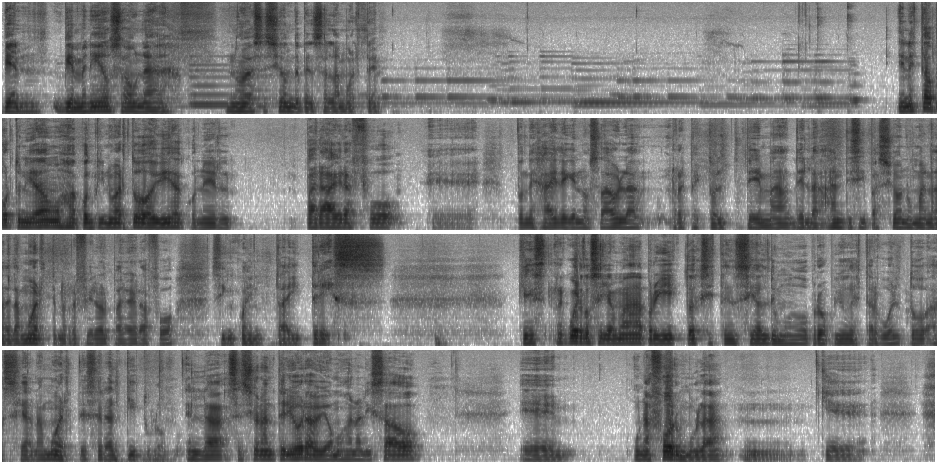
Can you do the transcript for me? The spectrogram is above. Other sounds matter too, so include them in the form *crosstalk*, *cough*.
Bien, bienvenidos a una nueva sesión de Pensar la Muerte. En esta oportunidad vamos a continuar todavía con el parágrafo eh, donde Heidegger nos habla respecto al tema de la anticipación humana de la muerte. Me refiero al parágrafo 53 que es, recuerdo, se llamaba Proyecto Existencial de un modo propio de estar vuelto hacia la muerte, ese era el título. En la sesión anterior habíamos analizado eh, una fórmula mm, que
